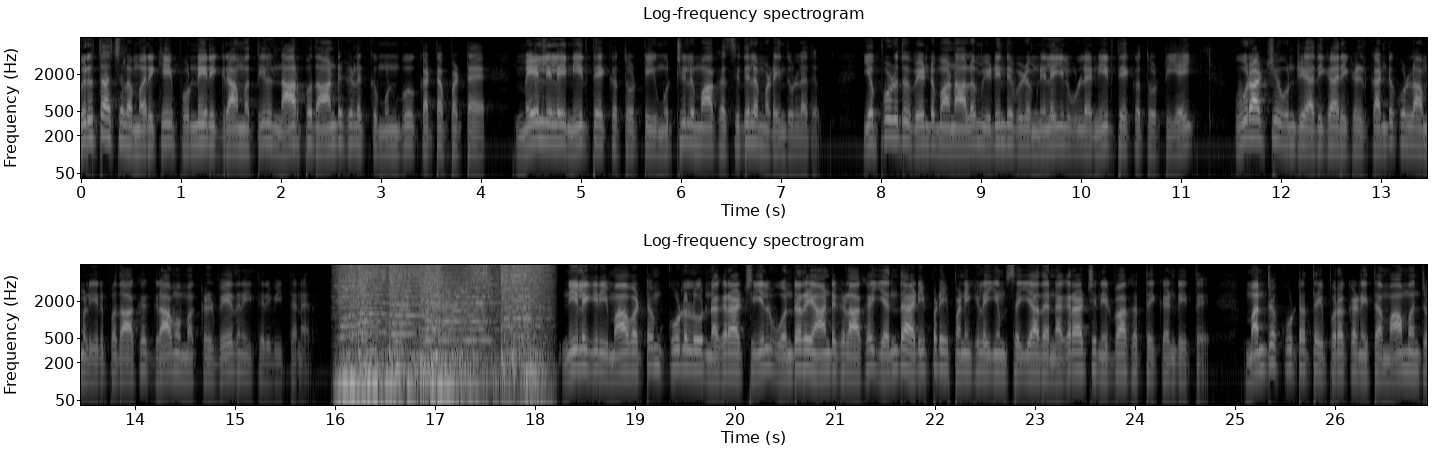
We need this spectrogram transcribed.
விருத்தாச்சலம் அருகே பொன்னேரி கிராமத்தில் நாற்பது ஆண்டுகளுக்கு முன்பு கட்டப்பட்ட மேல்நிலை நீர்த்தேக்க தொட்டி முற்றிலுமாக சிதிலமடைந்துள்ளது. எப்பொழுது வேண்டுமானாலும் இடிந்து விழும் நிலையில் உள்ள நீர்த்தேக்க தொட்டியை ஊராட்சி ஒன்றிய அதிகாரிகள் கண்டுகொள்ளாமல் இருப்பதாக கிராம மக்கள் வேதனை தெரிவித்தனர். நீலகிரி மாவட்டம் கூடலூர் நகராட்சியில் ஒன்றரை ஆண்டுகளாக எந்த அடிப்படை பணிகளையும் செய்யாத நகராட்சி நிர்வாகத்தை கண்டித்து மன்ற கூட்டத்தை புறக்கணித்த மாமன்ற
